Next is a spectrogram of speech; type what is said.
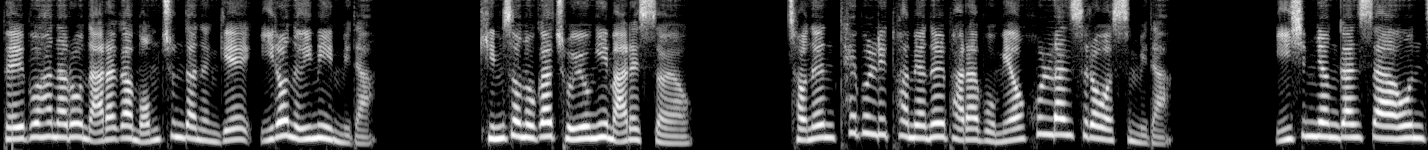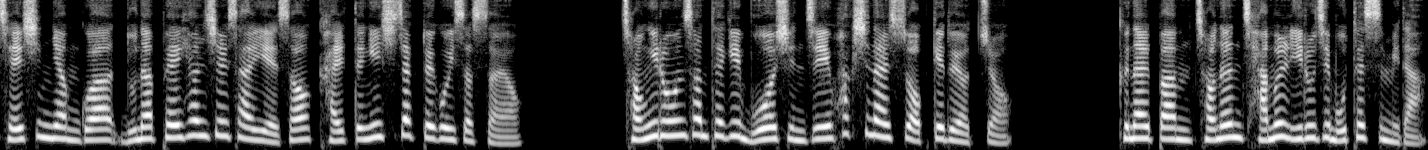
밸브 하나로 나라가 멈춘다는 게 이런 의미입니다. 김선호가 조용히 말했어요. 저는 태블릿 화면을 바라보며 혼란스러웠습니다. 20년간 쌓아온 제 신념과 눈앞의 현실 사이에서 갈등이 시작되고 있었어요. 정의로운 선택이 무엇인지 확신할 수 없게 되었죠. 그날 밤 저는 잠을 이루지 못했습니다.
